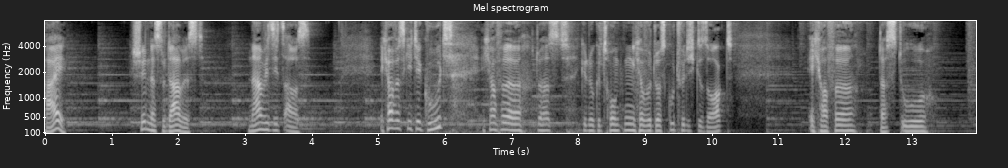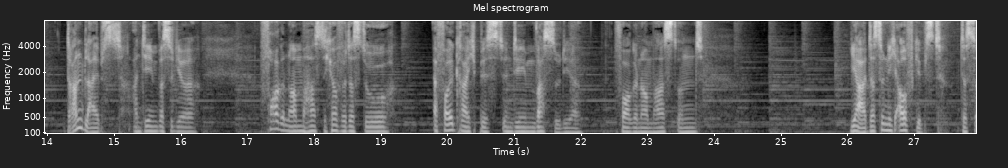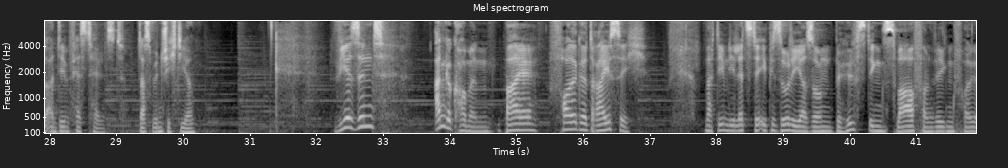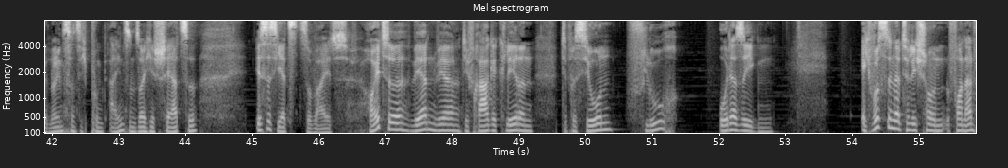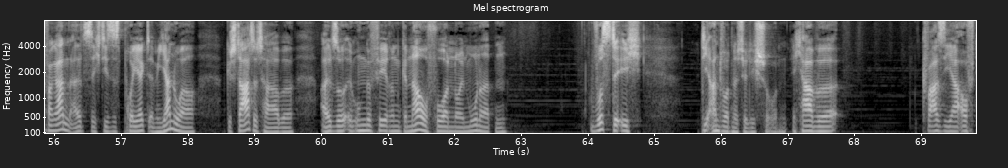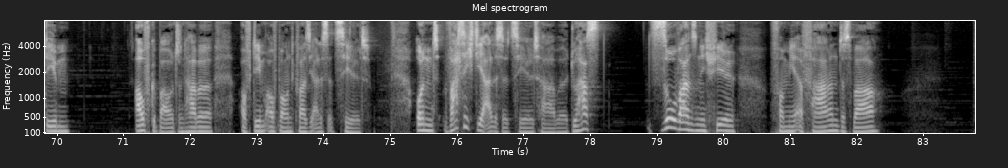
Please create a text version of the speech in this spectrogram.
Hi. Schön, dass du da bist. Na, wie sieht's aus? Ich hoffe, es geht dir gut. Ich hoffe, du hast genug getrunken. Ich hoffe, du hast gut für dich gesorgt. Ich hoffe, dass du dran bleibst an dem, was du dir vorgenommen hast. Ich hoffe, dass du erfolgreich bist in dem, was du dir vorgenommen hast und ja, dass du nicht aufgibst, dass du an dem festhältst. Das wünsche ich dir. Wir sind angekommen bei Folge 30. Nachdem die letzte Episode ja so ein Behilfsdings war von wegen Folge 29.1 und solche Scherze, ist es jetzt soweit. Heute werden wir die Frage klären, Depression, Fluch oder Segen. Ich wusste natürlich schon von Anfang an, als ich dieses Projekt im Januar gestartet habe, also im ungefähren genau vor neun Monaten, wusste ich die Antwort natürlich schon. Ich habe quasi ja auf dem aufgebaut und habe auf dem aufbauend quasi alles erzählt. Und was ich dir alles erzählt habe, du hast so wahnsinnig viel von mir erfahren. Das war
